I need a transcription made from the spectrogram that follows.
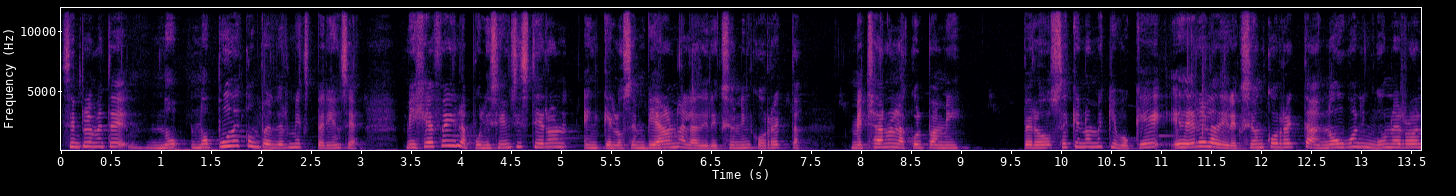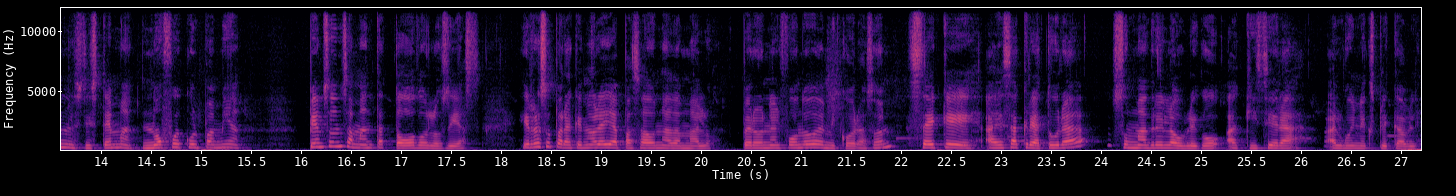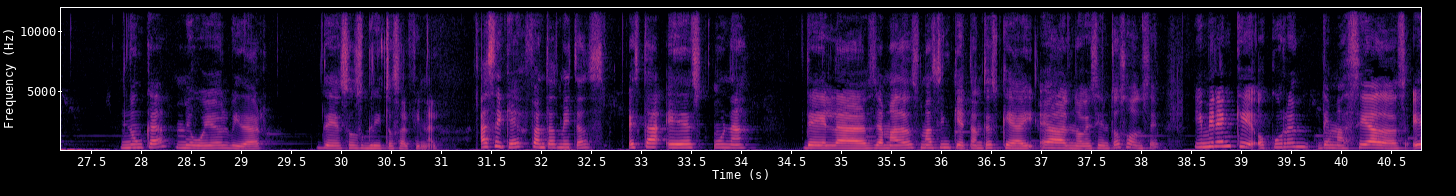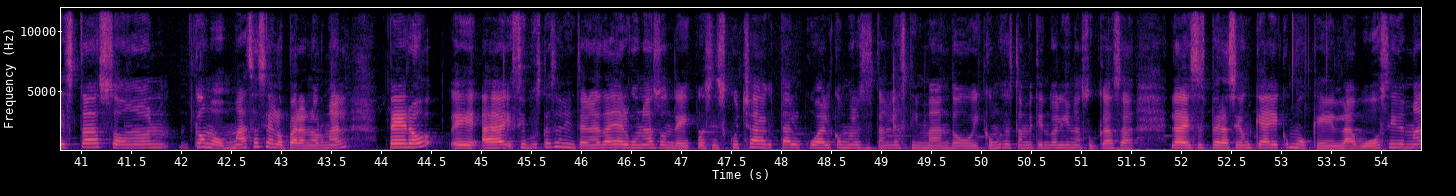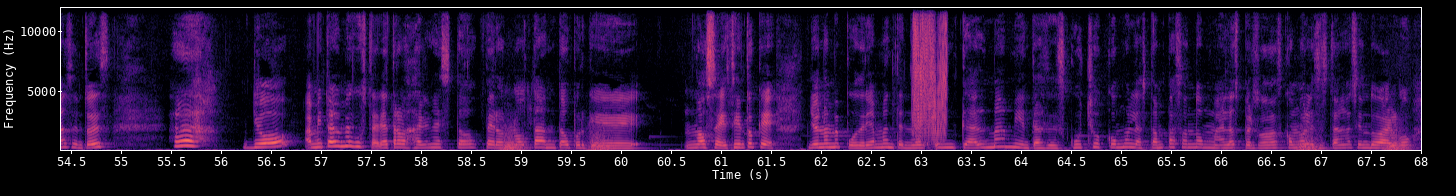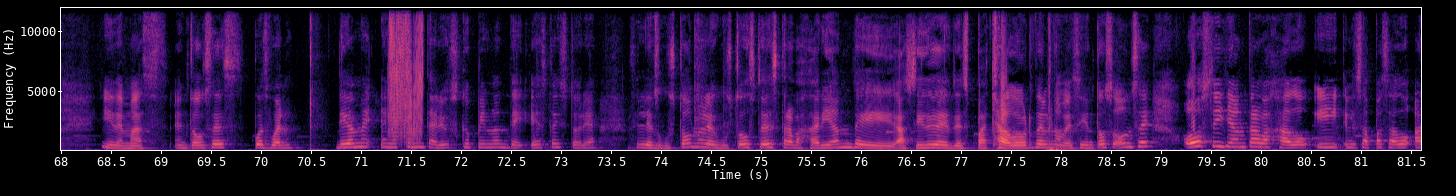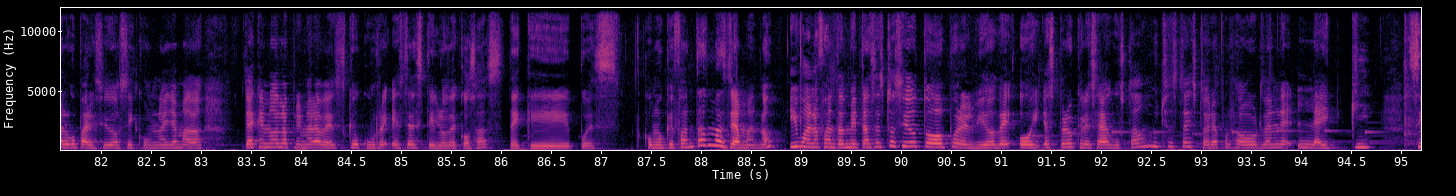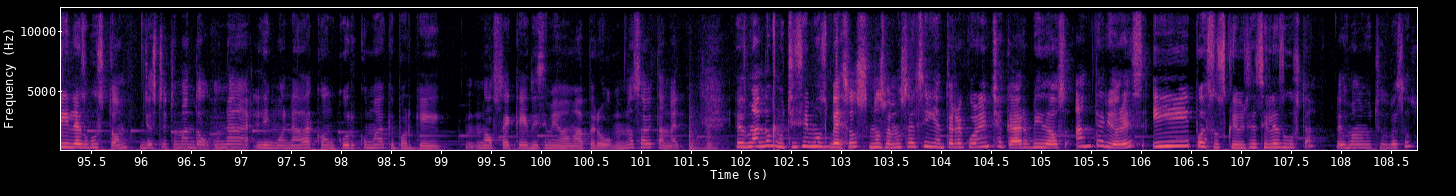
Simplemente no, no pude comprender mi experiencia. Mi jefe y la policía insistieron en que los enviaron a la dirección incorrecta. Me echaron la culpa a mí. Pero sé que no me equivoqué, era la dirección correcta, no hubo ningún error en el sistema, no fue culpa mía. Pienso en Samantha todos los días y rezo para que no le haya pasado nada malo, pero en el fondo de mi corazón sé que a esa criatura su madre la obligó a que hiciera algo inexplicable. Nunca me voy a olvidar de esos gritos al final. Así que, fantasmitas, esta es una de las llamadas más inquietantes que hay al 911. Y miren que ocurren demasiadas. Estas son como más hacia lo paranormal, pero eh, si buscas en internet hay algunas donde pues se escucha tal cual cómo los están lastimando y cómo se está metiendo alguien a su casa, la desesperación que hay como que en la voz y demás. Entonces, ah, yo, a mí también me gustaría trabajar en esto, pero no tanto porque no sé, siento que yo no me podría mantener en calma mientras escucho cómo la están pasando mal las personas, cómo les están haciendo algo y demás. Entonces, pues bueno, díganme en los comentarios qué opinan de esta historia. Si les gustó o no les gustó, ustedes trabajarían de así de despachador del 911 o si ya han trabajado y les ha pasado algo parecido así con una llamada, ya que no es la primera vez que ocurre este estilo de cosas de que pues como que fantasmas llaman, ¿no? Y bueno, fantasmitas, esto ha sido todo por el video de hoy. Espero que les haya gustado mucho esta historia. Por favor, denle like si les gustó. Yo estoy tomando una limonada con cúrcuma, que porque no sé qué dice mi mamá, pero no sabe tan mal. Les mando muchísimos besos. Nos vemos al siguiente. Recuerden checar videos anteriores y pues suscribirse si les gusta. Les mando muchos besos.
